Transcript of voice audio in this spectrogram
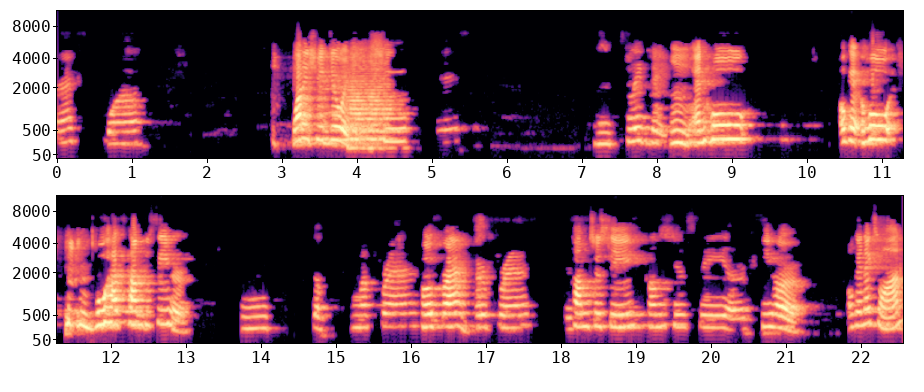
Next one. What is she doing? She is sleeping. Mm, and who? Okay, who who has come to see her? Mm, The, my friend, Her friend. her friend, come to see come to see her. see her. Okay, next one.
